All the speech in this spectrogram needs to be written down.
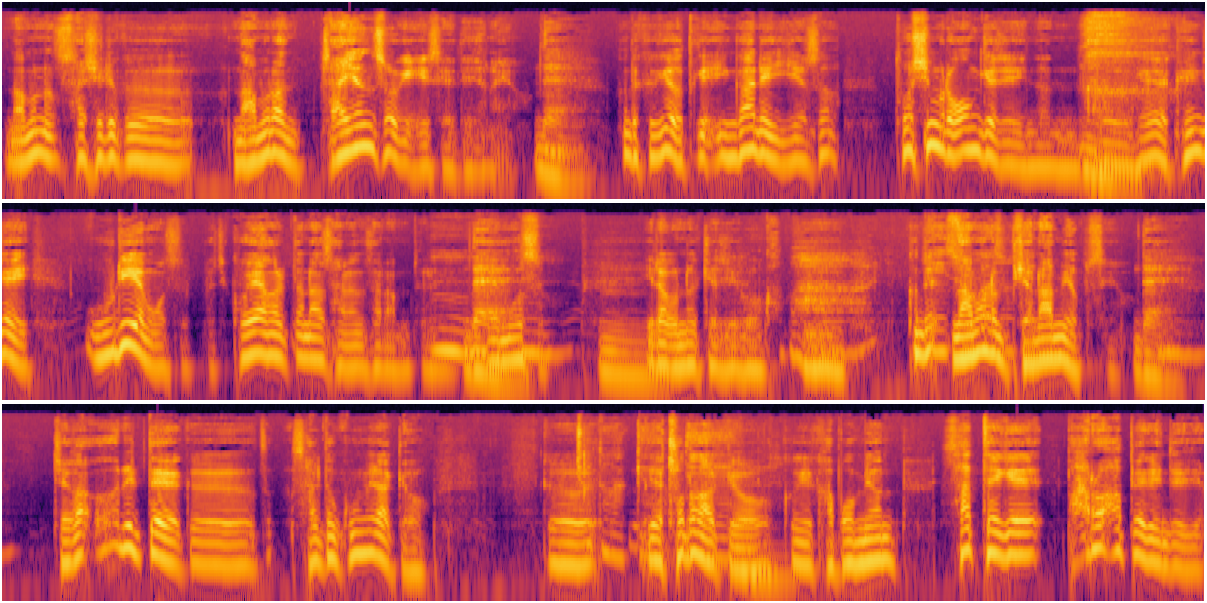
나무는 사실 그 나무란 자연 속에 있어야 되잖아요. 네. 근데 그게 어떻게 인간에 의해서 도심으로 옮겨져 있는 그게 굉장히 우리의 모습, 고향을 떠나 사는 사람들의 네. 모습이라고 느껴지고. 거봐. 근데 나무는. 변함이 없어요. 네. 제가 어릴 때 그 살던 국민학교 그 초등학교. 예, 초등학교 거기 가 보면 사택의 바로 앞에 이제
